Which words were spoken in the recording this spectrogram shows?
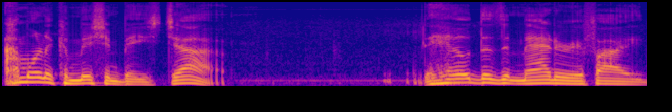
I'm on a commission based job. The hell does it matter if I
